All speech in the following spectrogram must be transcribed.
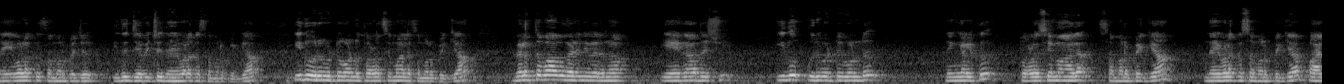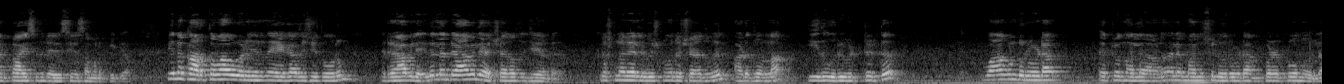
നെയ്വിളക്ക് സമർപ്പിച്ച് ഇത് ജപിച്ച് നെയ്വിളക്ക് സമർപ്പിക്കാം ഇത് ഉരുവിട്ടുകൊണ്ട് തുളസിമാല സമർപ്പിക്കാം വെളുത്തുവാവ് കഴിഞ്ഞ് വരുന്ന ഏകാദശി. ഇത് ഉരുവിട്ടുകൊണ്ട് നിങ്ങൾക്ക് തുളസിമാല സമർപ്പിക്കാം നെയ്വിളക്ക് സമർപ്പിക്കാം പാൽപ്പായസത്തിന്റെ രഹസ്യം സമർപ്പിക്കാം. പിന്നെ കറുത്തവാവ് കഴിഞ്ഞിരുന്ന ഏകാദശി തോറും രാവിലെ ഇതെല്ലാം രാവിലെ ക്ഷേത്രത്തിൽ ചെയ്യേണ്ടത്. കൃഷ്ണന്റെ അല്ലെങ്കിൽ വിഷ്ണുവിന്റെ ക്ഷേത്രത്തിൽ അടുത്തുള്ള ഇത് ഉരുവിട്ടിട്ട് വാഗുണ്ട് ഉരുവിടാൻ ഏറ്റവും നല്ലതാണ്. അല്ലെ മനസ്സിൽ ഉരുവിടാൻ കുഴപ്പമൊന്നുമില്ല.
